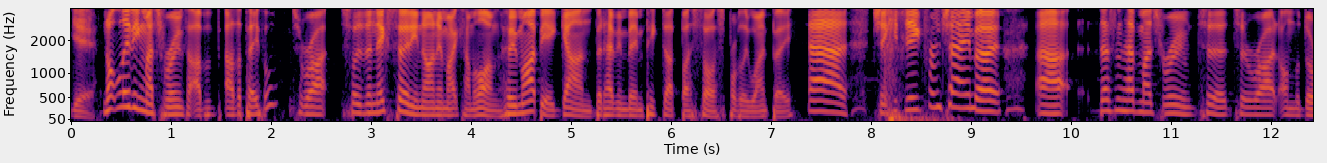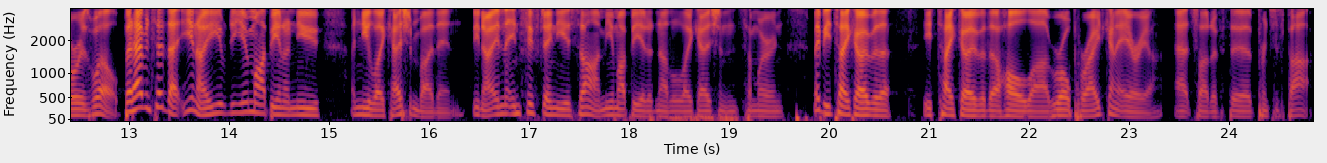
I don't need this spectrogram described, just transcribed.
Yeah, not leaving much room for other, other people to write. So the next thirty nine who might come along, who might be a gun, but having been picked up by Sauce, probably won't be. Ah, cheeky dig from Chamber. Uh, doesn't have much room to, to write on the door as well. But having said that, you know, you, you might be in a new a new location by then. You know, in in fifteen years' time, you might be at another location somewhere, and maybe you take over the you take over the whole uh, Royal Parade kind of area outside of the Princes Park.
